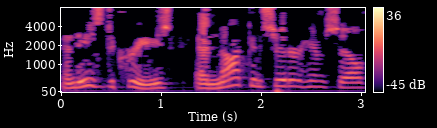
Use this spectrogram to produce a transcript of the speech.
and these decrees and not consider himself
